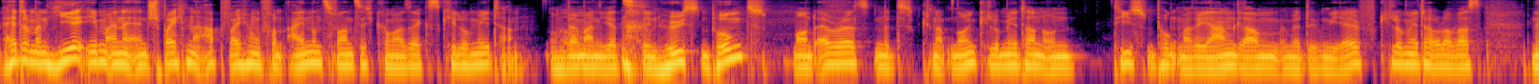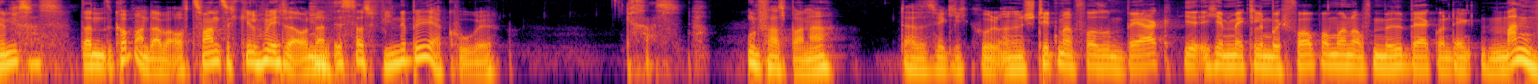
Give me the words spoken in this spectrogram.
hätte man hier eben eine entsprechende Abweichung von 21,6 Kilometern. Und wenn man jetzt den höchsten Punkt, Mount Everest mit knapp 9 Kilometern und tiefsten Punkt Marianengraben mit irgendwie 11 Kilometer oder was nimmt, dann kommt man dabei auf 20 Kilometer und dann ist das wie eine Billardkugel. Krass. Unfassbar, ne? Das ist wirklich cool. Und dann steht man vor so einem Berg, hier ich in Mecklenburg-Vorpommern auf dem Müllberg und denkt, Mann,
